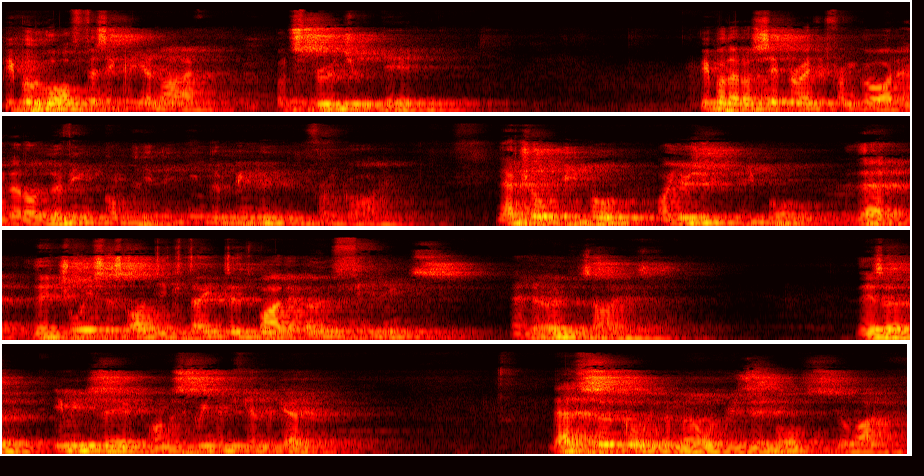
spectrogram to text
People who are physically alive but spiritually dead. People that are separated from God and that are living completely independently from God. Natural people are usually people that their choices are dictated by their own feelings and their own desires. There's an image there on the screen that you can look at. That circle in the middle resembles your life.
